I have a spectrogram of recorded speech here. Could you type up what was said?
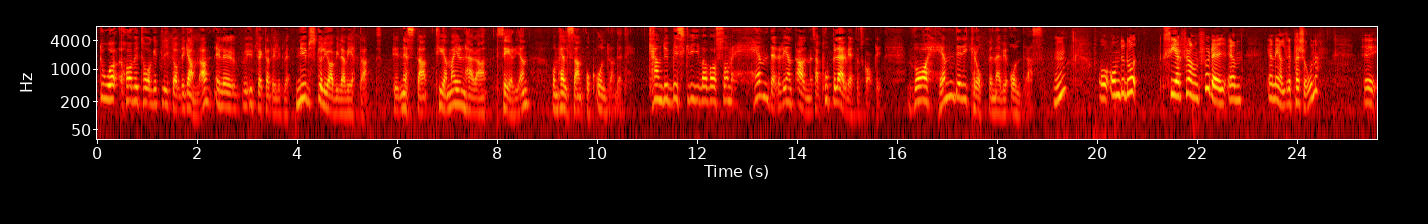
Då har vi tagit lite av det gamla, eller utvecklat det lite mer. Nu skulle jag vilja veta eh, nästa tema i den här eh, serien om hälsan och åldrandet. Kan du beskriva vad som händer rent allmänt, så här populärvetenskapligt? Vad händer i kroppen när vi åldras? Mm. Och om du då ser framför dig en, en äldre person. Eh,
